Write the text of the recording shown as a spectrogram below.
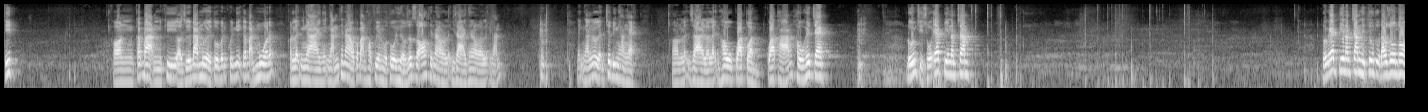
ít còn các bạn khi ở dưới 30 tôi vẫn khuyến nghị các bạn mua đấy còn lệnh ngài lệnh ngắn thế nào? Các bạn học viên của tôi hiểu rất rõ thế nào là lệnh dài thế nào là lệnh ngắn. Lệnh ngắn là lệnh chết đinh hàng ngày. Còn lệnh dài là lệnh hầu qua tuần qua tháng hầu hết chen. Đối với chỉ số SP500 đối với SP500 thì tương tự Dow Jones thôi.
